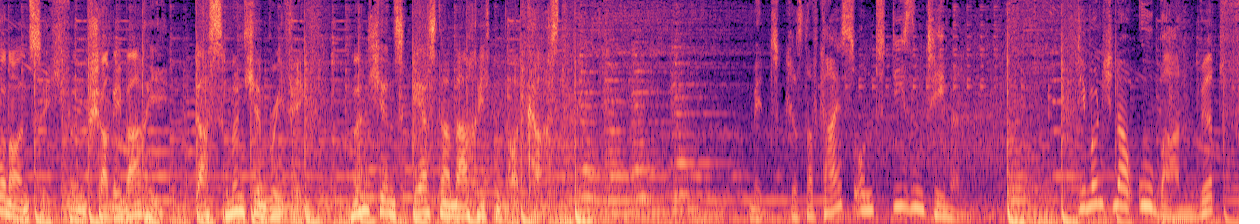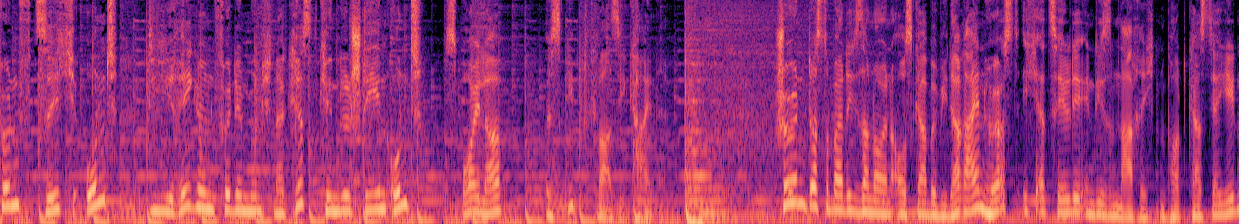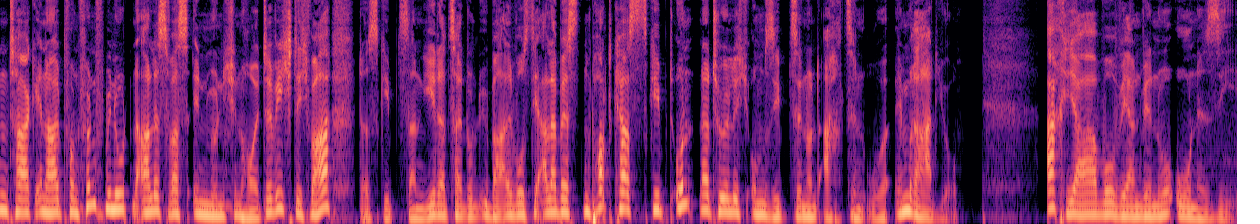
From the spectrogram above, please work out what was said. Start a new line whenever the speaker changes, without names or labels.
95 5 Charivari, das München Briefing, Münchens erster Nachrichtenpodcast.
Mit Christoph Kreis und diesen Themen. Die Münchner U-Bahn wird 50 und die Regeln für den Münchner Christkindl stehen und, Spoiler, es gibt quasi keine. Schön, dass du bei dieser neuen Ausgabe wieder reinhörst. Ich erzähle dir in diesem Nachrichtenpodcast ja jeden Tag innerhalb von fünf Minuten alles, was in München heute wichtig war. Das gibt's dann jederzeit und überall, wo es die allerbesten Podcasts gibt und natürlich um 17 und 18 Uhr im Radio. Ach ja, wo wären wir nur ohne sie?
